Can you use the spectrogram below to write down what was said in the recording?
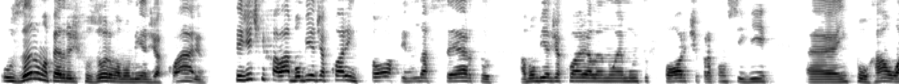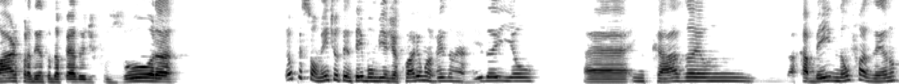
Usando uma pedra difusora, uma bombinha de aquário, tem gente que fala, ah, bombinha de aquário em top, não dá certo, a bombinha de aquário ela não é muito forte para conseguir é, empurrar o ar para dentro da pedra difusora. Eu pessoalmente eu tentei bombinha de aquário uma vez na minha vida e eu é, em casa eu não, acabei não fazendo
